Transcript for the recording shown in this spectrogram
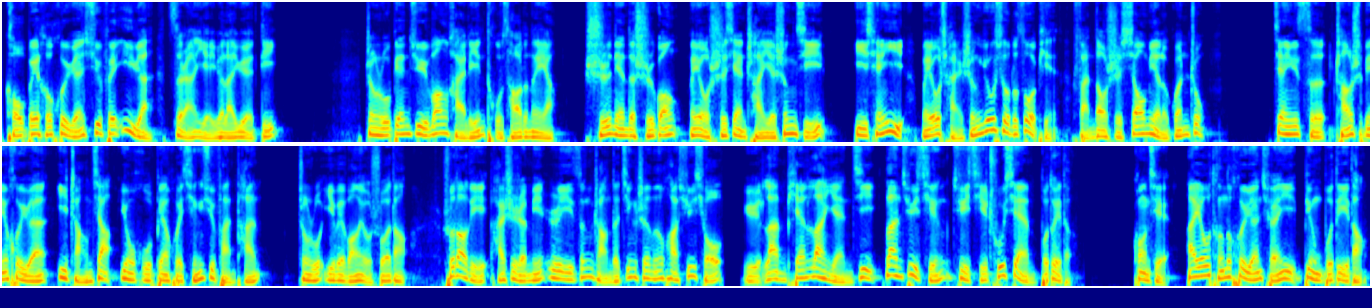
口碑和会员续费意愿自然也越来越低。正如编剧汪海林吐槽的那样，十年的时光没有实现产业升级。一千亿没有产生优秀的作品，反倒是消灭了观众。鉴于此，长视频会员一涨价，用户便会情绪反弹。正如一位网友说道：“说到底，还是人民日益增长的精神文化需求与烂片、烂演技、烂剧情剧集出现不对等。况且，爱优腾的会员权益并不地道，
